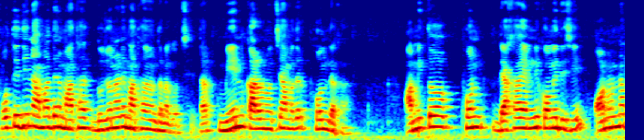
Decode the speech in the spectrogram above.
প্রতিদিন আমাদের মাথা, দুজনারই মাথা যন্ত্রণা করছে। তার মেন কারণ হচ্ছে আমাদের ফোন দেখা। আমি তো ফোন দেখা এমনি কমে দিছি। অনন্যা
